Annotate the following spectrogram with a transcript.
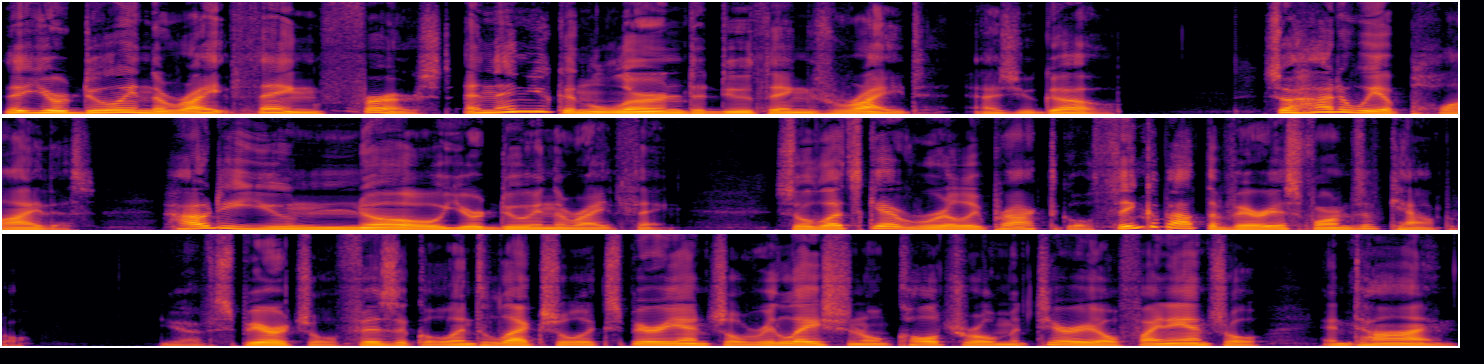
that you're doing the right thing first, and then you can learn to do things right as you go. So, how do we apply this? How do you know you're doing the right thing? So let's get really practical. Think about the various forms of capital. You have spiritual, physical, intellectual, experiential, relational, cultural, material, financial, and time.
